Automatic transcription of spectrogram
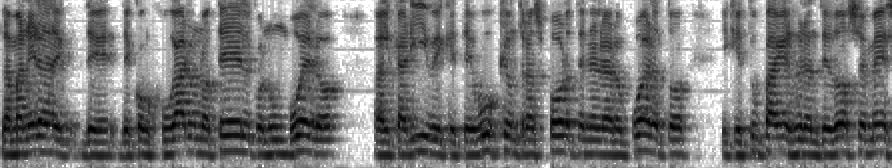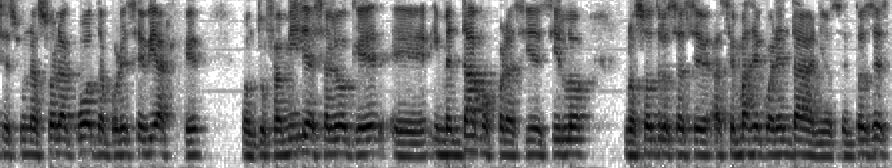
la manera de, de, conjugar un hotel con un vuelo al Caribe, que te busque un transporte en el aeropuerto y que tú pagues durante 12 meses una sola cuota por ese viaje con tu familia es algo que eh, inventamos, por así decirlo, nosotros hace, hace más de 40 años. Entonces,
